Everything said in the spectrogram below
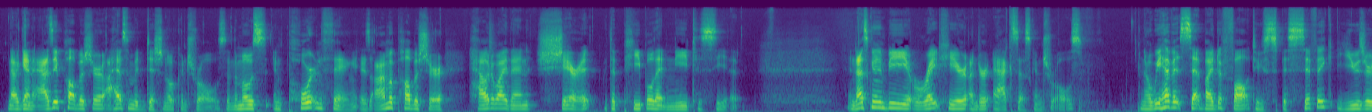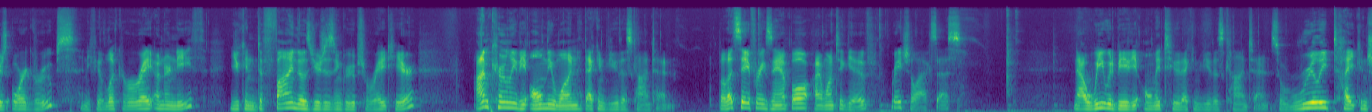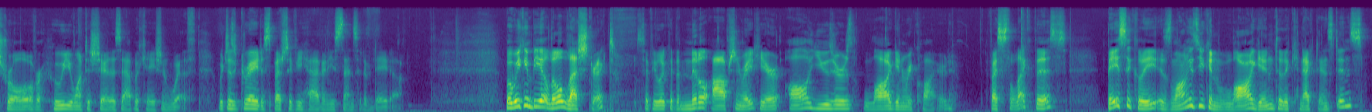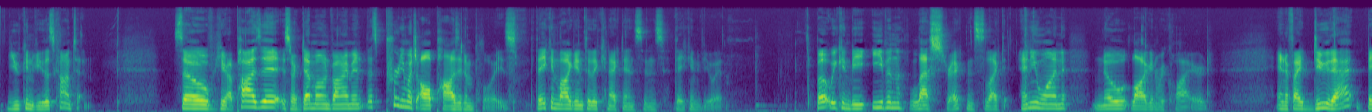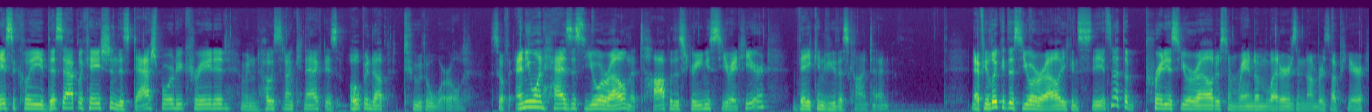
Now, again, as a publisher, I have some additional controls. And the most important thing is I'm a publisher. How do I then share it with the people that need to see it? And that's going to be right here under access controls. Now we have it set by default to specific users or groups. And if you look right underneath, you can define those users and groups right here. I'm currently the only one that can view this content. But let's say, for example, I want to give Rachel access. Now we would be the only two that can view this content. So really tight control over who you want to share this application with, which is great, especially if you have any sensitive data. But we can be a little less strict. So if you look at the middle option right here, all users login required. If I select this, basically, as long as you can log into the Connect instance, you can view this content. So here at Posit is our demo environment. That's pretty much all Posit employees they can log into the Connect instance, they can view it. But we can be even less strict and select anyone, no login required. And if I do that, basically this application, this dashboard we created when hosted on Connect is opened up to the world. So if anyone has this URL on the top of the screen you see right here, they can view this content. Now, if you look at this URL, you can see it's not the prettiest URL, just some random letters and numbers up here.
